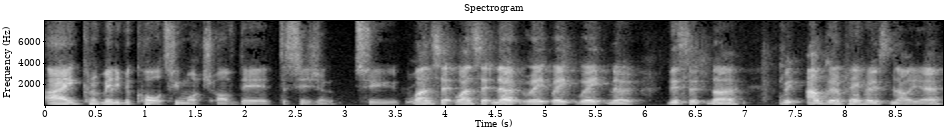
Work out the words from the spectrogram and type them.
I couldn't really recall too much of the decision to. One sec, one sec. No, wait, wait, wait. No, listen, no. I'm going to play host now, yeah?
